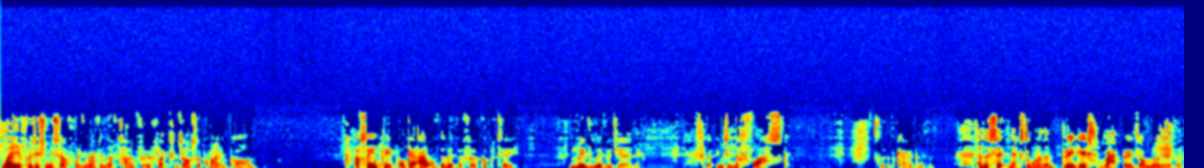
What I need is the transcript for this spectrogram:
Where you position yourself when you're having that time for reflection is also quite important. I've seen people get out of the river for a cup of tea mid-river journey using the flask that they've carried with them. And they sit next to one of the biggest rapids on the river.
